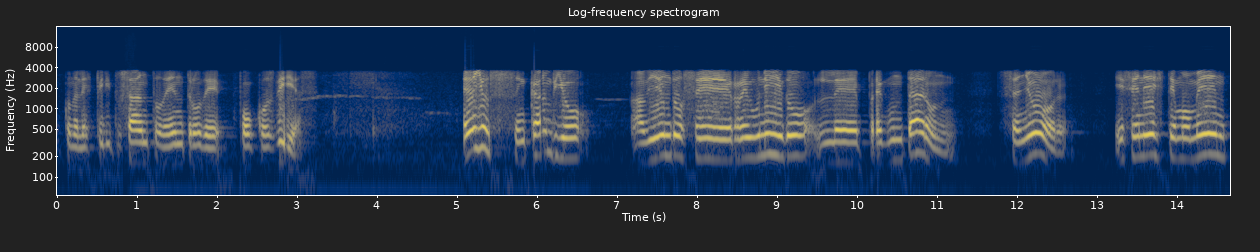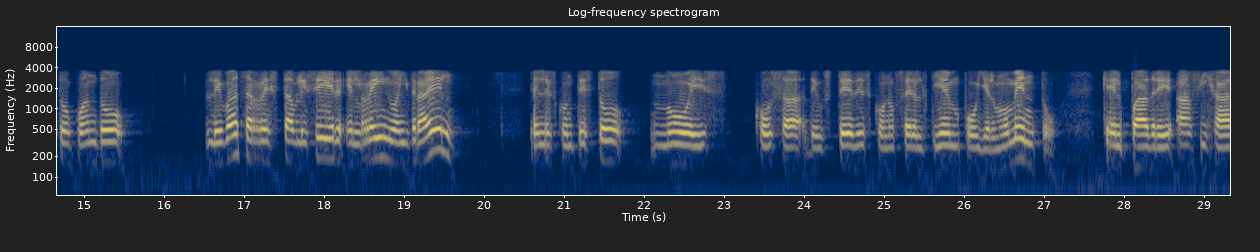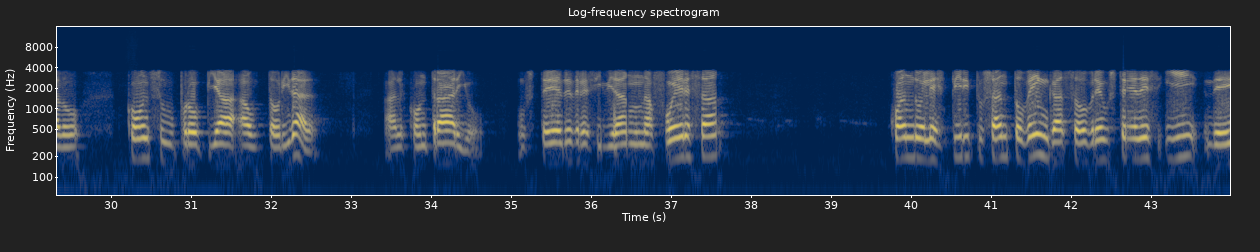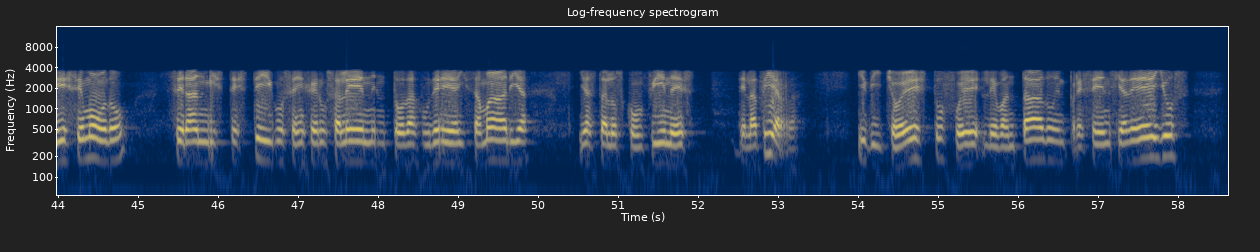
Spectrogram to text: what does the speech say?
con el Espíritu Santo dentro de pocos días. Ellos, en cambio, habiéndose reunido, le preguntaron, Señor, es en este momento cuando ¿le vas a restablecer el reino a Israel? Él les contestó, no es cosa de ustedes conocer el tiempo y el momento que el Padre ha fijado con su propia autoridad. Al contrario, ustedes recibirán una fuerza cuando el Espíritu Santo venga sobre ustedes y de ese modo serán mis testigos en Jerusalén, en toda Judea y Samaria y hasta los confines de la tierra. Y dicho esto, fue levantado en presencia de ellos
